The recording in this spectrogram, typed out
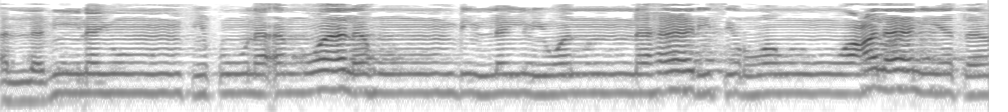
الذين ينفقون أموالهم بالليل والنهار سرا وعلانية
